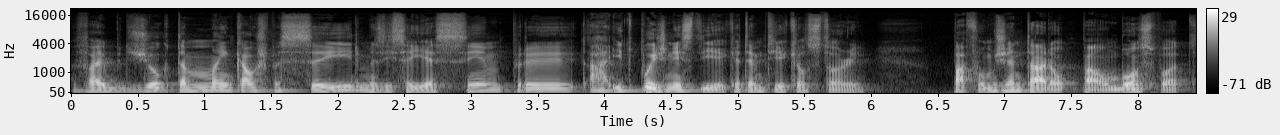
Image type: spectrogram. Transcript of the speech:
vibe de jogo, também caos para sair, mas isso aí é sempre. Ah, e depois nesse dia que até meti aquele story, pá, fomos jantar, pá, um bom spot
